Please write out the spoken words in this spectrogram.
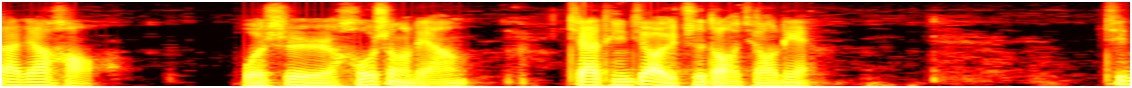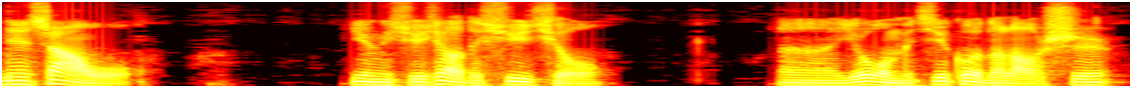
大家好，我是侯胜良，家庭教育指导教练。今天上午，应学校的需求，嗯，由我们机构的老师，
